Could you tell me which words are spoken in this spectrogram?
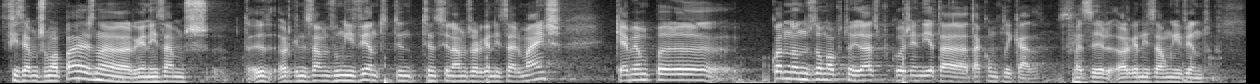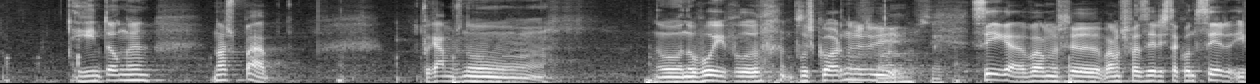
fizemos uma página, organizámos, organizámos um evento, ten- tencionámos organizar mais, que é mesmo para quando não nos dão oportunidades, porque hoje em dia está, está complicado de fazer, organizar um evento. E então eh, nós pá, pegámos no, no, no boi pelo- pelos cornos e siga, vamos, eh, vamos fazer isto acontecer. E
